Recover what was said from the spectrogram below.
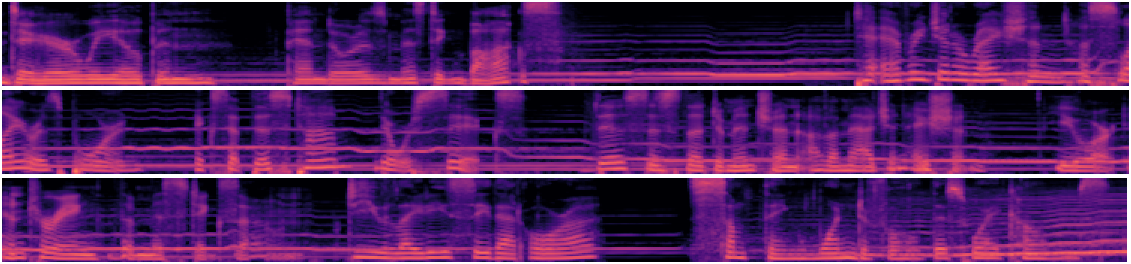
Dare we open Pandora's mystic box? To every generation, a slayer is born, except this time there were six. This is the dimension of imagination. You are entering the mystic zone. Do you ladies see that aura? Something wonderful this way comes.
